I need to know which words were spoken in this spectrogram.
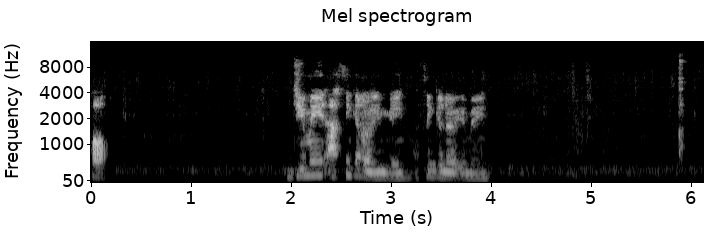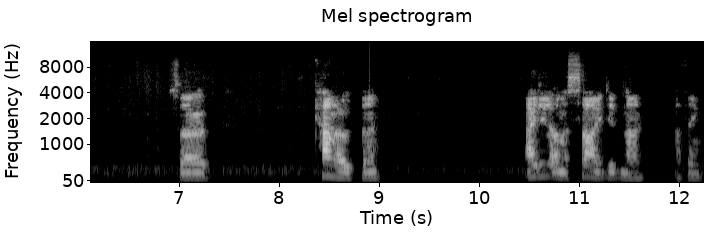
top. Do you mean I think I know what you mean. I think I know what you mean. So can opener. I did it on the side, didn't I? I think.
